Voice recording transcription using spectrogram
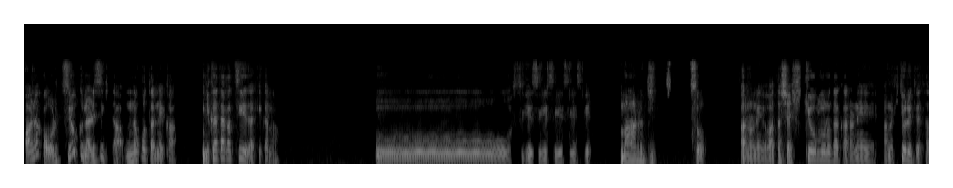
あ、なんか俺強くなりすぎた？そんなことはねえか。味方が強いだけかな。おーおおおおおすげえすげえすげえすげえすげえ。丸ぎそう。あのね、私は卑怯者だからね、あの、一人で戦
